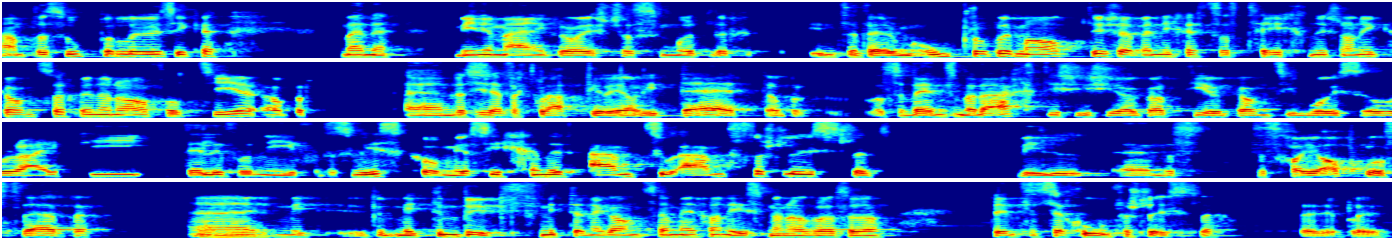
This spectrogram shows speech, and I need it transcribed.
haben da super Lösungen. Ich meine, meiner Meinung nach ist das vermutlich insofern unproblematisch, auch wenn ich jetzt das technisch noch nicht ganz so können nachvollziehen aber ähm, das ist einfach gelebte Realität. Aber also wenn es mir recht ist, ist ja gerade die ganze Voice-over-IP-Telefonie von der Swisscom ja sicher nicht end-zu-end -end verschlüsselt, weil äh, das, das kann ja abgelöst werden äh, mhm. mit, mit dem BÜPF, mit den ganzen Mechanismen. Oder? Also, wenn sie es ja kaum verschlüsseln. Das wäre ja blöd.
